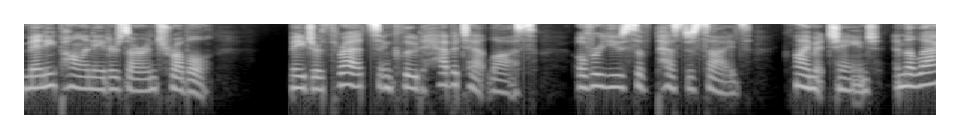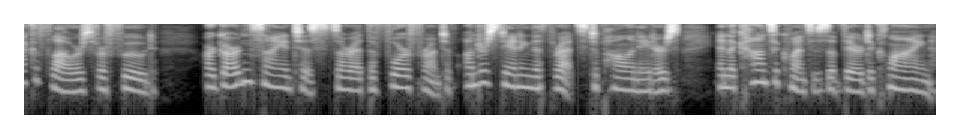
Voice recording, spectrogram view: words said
Many pollinators are in trouble. Major threats include habitat loss, overuse of pesticides, climate change, and the lack of flowers for food. Our garden scientists are at the forefront of understanding the threats to pollinators and the consequences of their decline.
